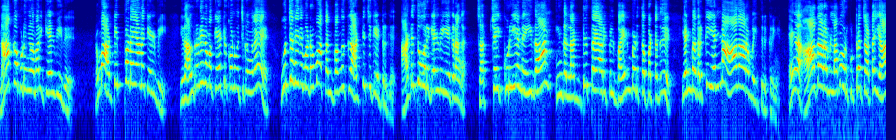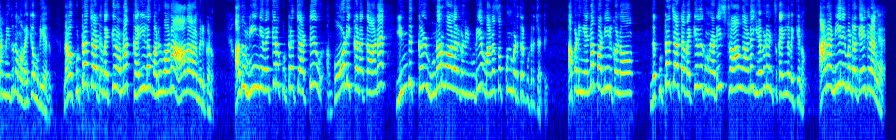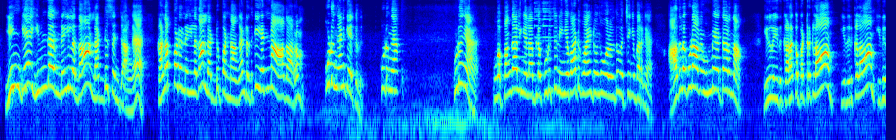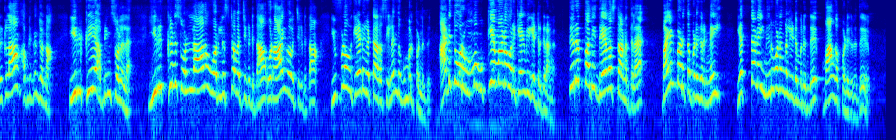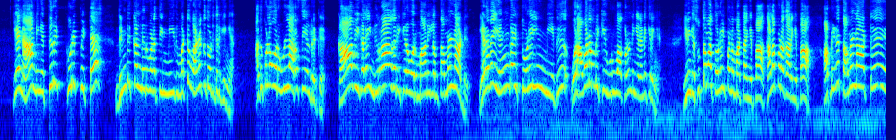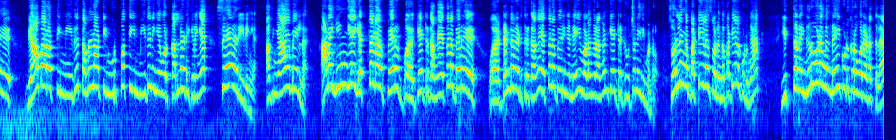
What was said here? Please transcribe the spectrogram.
நாக்கப்படுங்கிற மாதிரி கேள்வி இது. ரொம்ப அடிப்படையான கேள்வி. இது ஆல்ரெடி நம்ம கேட்டிருக்கோம்னு வச்சுக்கோங்களேன் உச்சநீதிமன்றமும் தன் பங்குக்கு அடிச்சு கேட்டிருக்கு. அடுத்து ஒரு கேள்வி கேட்கிறாங்க சர்ச்சைக்குரிய நெய்தான் இந்த லட்டு தயாரிப்பில் பயன்படுத்தப்பட்டது என்பதற்கு என்ன ஆதாரம் வைத்திருக்கிறீங்க? ஏங்க ஆதாரம் இல்லாம ஒரு குற்றச்சாட்டை யார் மீதும் நம்ம வைக்க முடியாது. நம்ம குற்றச்சாட்டு வைக்கிறோம்னா கையில வலுவான ஆதாரம் இருக்கணும். அதுவும் நீங்க வைக்கிற குற்றச்சாட்டு கோடிக்கணக்கான இந்துக்கள் உணர்வாளர்களினுடைய மனசை புண்படுத்துற குற்றச்சாட்டு. அப்ப நீங்க என்ன பண்ணிருக்கணும் இந்த குற்றச்சாட்டை வைக்கிறதுக்கு முன்னாடி ஸ்ட்ராங்கான எவிடன்ஸ் கையில வைக்கணும். ஆனா நீதிமன்றம் கேக்குறாங்க இங்க இந்த நெய்ல தான் லட்டு செஞ்சாங்க கலப்பட நெய்ல தான் லட்டு பண்ணாங்கன்றதுக்கு என்ன ஆதாரம்? கொடுங்கன்னு கேக்குது. கொடுங்க. கொடுங்க. உங்க பங்காளிங்க லேப்ல கொடுத்து நீங்க பாட்டுக்கு வாங்கிட்டு வந்து ஒரு இது வச்சீங்க பாருங்க. அதுல கூட அவன் உண்மையா தான் இருந்தான். இதுல இது கலக்கப்பட்டிருக்கலாம் இது இருக்கலாம் இது இருக்கலாம் அப்படின்னு சொன்னான். இருக்கு அப்படின்னு சொல்லல. இருக்குன்னு சொல்லாத ஒரு லிஸ்ட்டை வச்சுக்கிட்டு தான் ஒரு ஆய்வை வச்சுக்கிட்டு தான் இவ்வளவு கேடுகட்ட அரசியல இந்த கும்பல் பண்ணுது. அடுத்து ஒரு ரொம்ப முக்கியமான ஒரு கேள்வி கேட்டிருக்கிறாங்க. திருப்பதி தேவஸ்தானத்துல பயன்படுத்தப்படுகிற நெய் எத்தனை நிறுவனங்களிடமிருந்து வாங்கப்படுகிறது? ஏன்னா நீங்க திரு குறிப்பிட்ட திண்டுக்கல் நிறுவனத்தின் மீது மட்டும் வழக்கு தொடுத்திருக்கீங்க. அதுக்குள்ள ஒரு உள்ள அரசியல் இருக்கு. காவிகளை நிராகரிக்கிற ஒரு மாநிலம் தமிழ்நாடு. எனவே எங்கள் தொழிலின் மீது ஒரு அவநம்பிக்கை உருவாக்கணும்னு நீங்க நினைக்கிறீங்க. இவங்க சுத்தமா தொழில் பண்ண மாட்டாங்கப்பா கலப்படக்காரங்கப்பா அப்படின்னு தமிழ்நாட்டு வியாபாரத்தின் மீது தமிழ்நாட்டின் உற்பத்தியின் மீது நீங்க ஒரு கல்லடிக்கிறீங்க சேரறிறீங்க அது நியாயமே இல்லை. ஆனா இங்கே எத்தனை பேர் கேட்டிருக்காங்க எத்தனை பேர் டெண்டர் எடுத்திருக்காங்க எத்தனை பேர் இங்க நெய் வழங்குறாங்கன்னு கேட்டிருக்கு உச்சநீதிமன்றம். சொல்லுங்க பட்டியலை சொல்லுங்க பட்டியலை கொடுங்க. இத்தனை நிறுவனங்கள் நெய் கொடுக்கிற ஒரு இடத்துல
